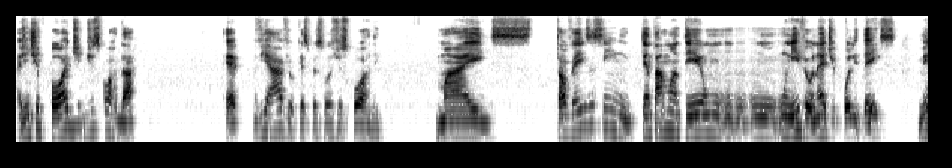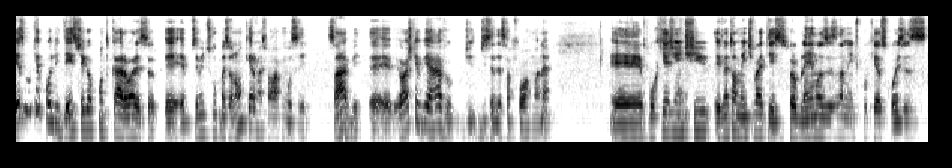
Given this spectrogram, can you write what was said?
a gente pode discordar, é viável que as pessoas discordem, mas talvez, assim, tentar manter um, um, um nível, né, de polidez mesmo que a polidez chegue ao ponto, cara, olha, é, é, você me desculpa, mas eu não quero mais falar com você, sabe? É, é, eu acho que é viável de, de ser dessa forma, né? É, porque a gente eventualmente vai ter esses problemas exatamente porque as coisas,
